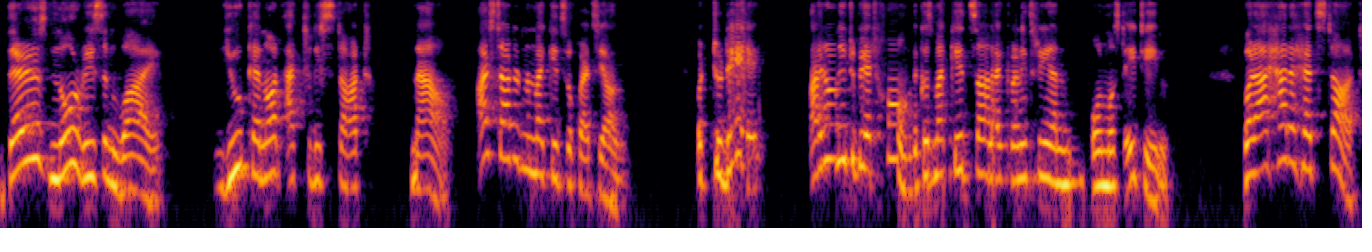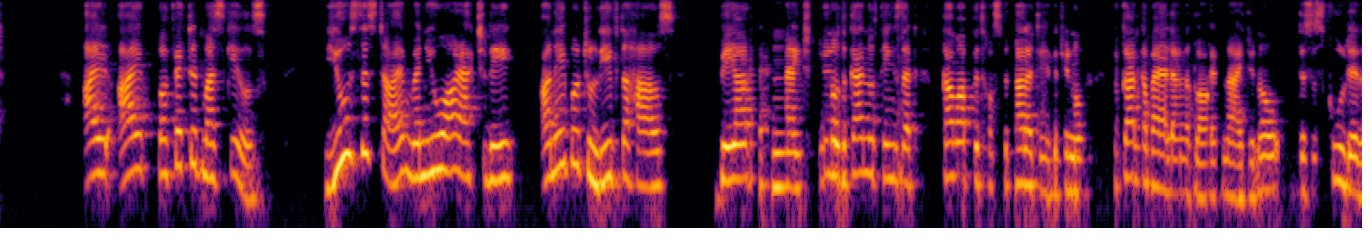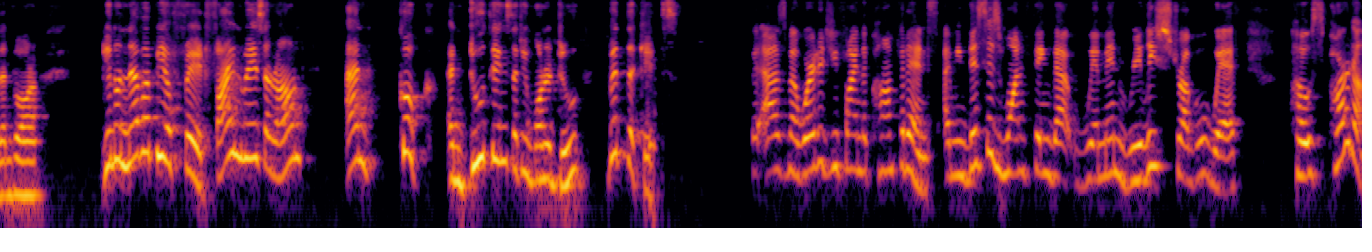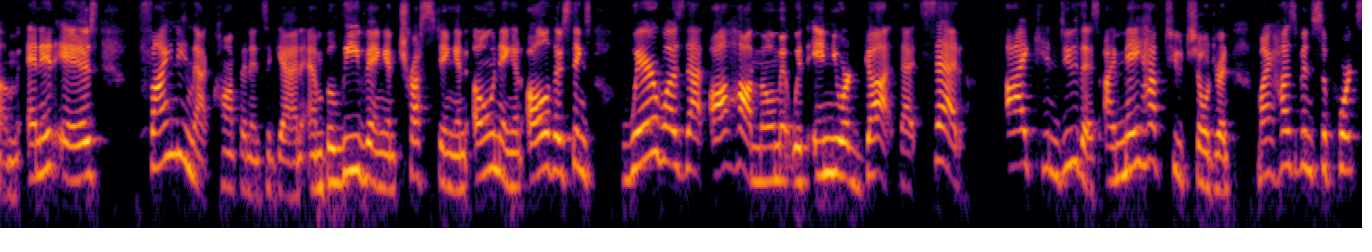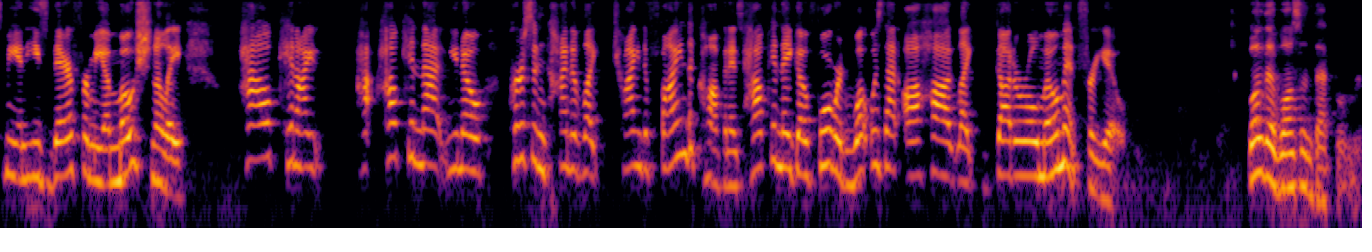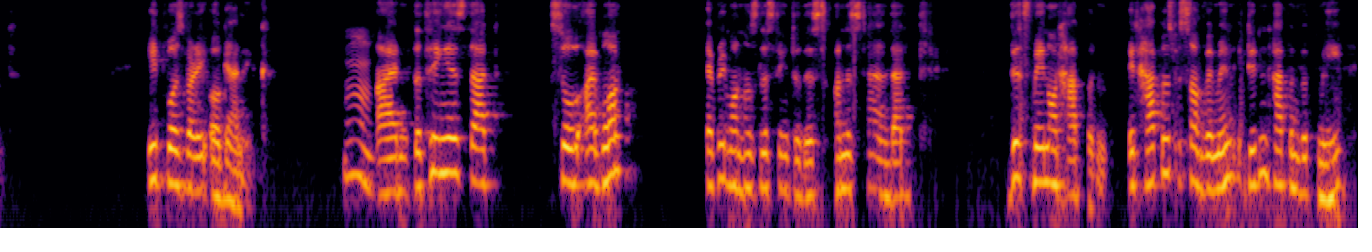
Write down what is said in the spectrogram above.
There is no reason why you cannot actually start now. I started when my kids were quite young. But today, I don't need to be at home because my kids are like 23 and almost 18. But I had a head start. I, I perfected my skills. Use this time when you are actually unable to leave the house, be out at night, you know, the kind of things that come up with hospitality that, you know, you can't come by 11 o'clock at night, you know, this is school day, then more. You know, never be afraid. Find ways around and cook and do things that you want to do with the kids. But Asma, where did you find the confidence? I mean, this is one thing that women really struggle with postpartum, and it is finding that confidence again and believing and trusting and owning and all of those things. Where was that aha moment within your gut that said, I can do this. I may have two children. My husband supports me and he's there for me emotionally. How can I how, can that, you know, person kind of like trying to find the confidence, how can they go forward? What was that aha, like guttural moment for you? Well, there wasn't that moment. It was very organic. Mm. And the thing is that, so I want everyone who's listening to this understand that this may not happen. It happens with some women. It didn't happen with me.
